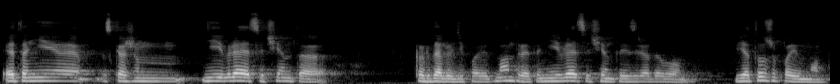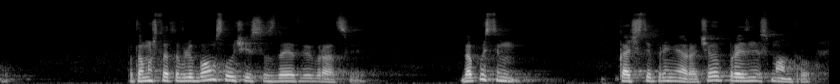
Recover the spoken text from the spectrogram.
Это не, скажем, не является чем-то, когда люди поют мантры, это не является чем-то из ряда вон. Я тоже пою мантры. Потому что это в любом случае создает вибрации. Допустим, в качестве примера, человек произнес мантру –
